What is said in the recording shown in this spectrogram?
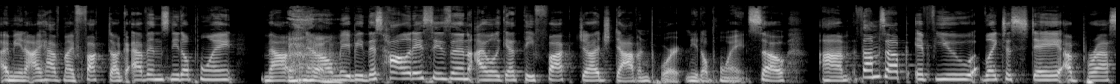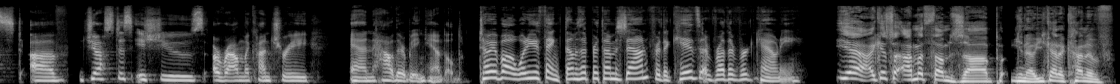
I mean, I have my fuck Doug Evans needlepoint. Now, now maybe this holiday season, I will get the fuck Judge Davenport needlepoint. So, um, thumbs up if you like to stay abreast of justice issues around the country and how they're being handled. Toby Ball, what do you think? Thumbs up or thumbs down for the kids of Rutherford County? Yeah, I guess I'm a thumbs up. You know, you got to kind of,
